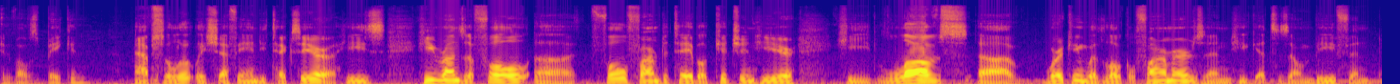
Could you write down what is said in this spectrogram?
involves bacon. Absolutely, Chef Andy Teixeira. He's he runs a full uh, full farm to table kitchen here. He loves uh, working with local farmers, and he gets his own beef and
